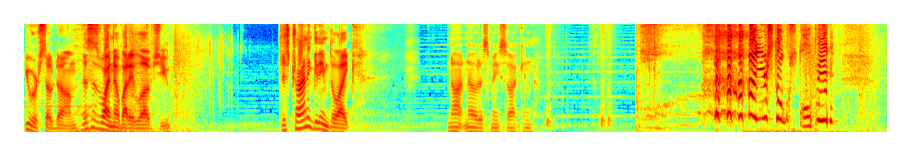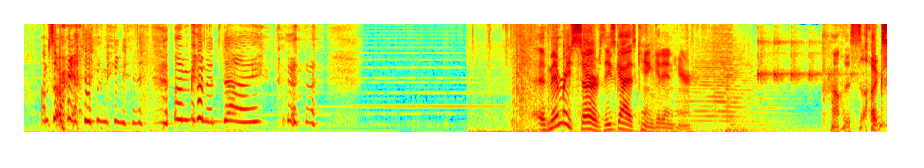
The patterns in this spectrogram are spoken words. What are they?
You were so dumb. This is why nobody loves you. Just trying to get him to, like, not notice me so I can you're so stupid. I'm sorry, I didn't mean it. I'm gonna die. if memory serves, these guys can't get in here. Oh, this sucks.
